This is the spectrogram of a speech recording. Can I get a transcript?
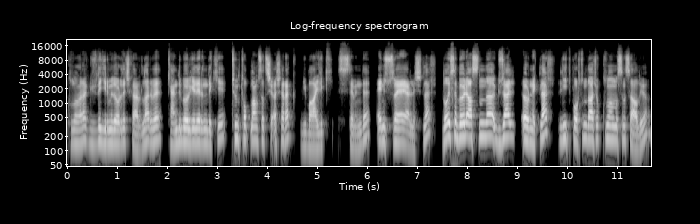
kullanarak %24'e çıkardılar ve kendi bölgelerindeki tüm toplam satışı aşarak bir bayilik sisteminde en üst sıraya yerleştiler. Dolayısıyla böyle aslında güzel örnekler Leadport'un daha çok kullanılmasını sağlıyor.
